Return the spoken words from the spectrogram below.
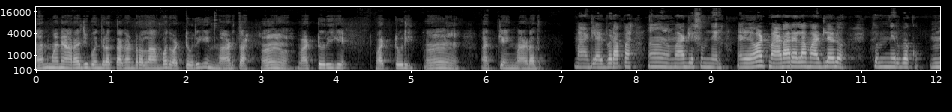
ನನ್ನ ಮನೆ ಹರಾಜಿ ಬಂದಿರೋದು ತಗೊಂಡ್ರಲ್ಲ ಅಂಬೋದು ಒಟ್ಟೂರಿಗೆ ಹಿಂಗೆ ಮಾಡ್ತಾಳೆ. ಹ್ಞೂ ಒಟ್ಟೂರಿಗೆ ಒಟ್ಟೂರಿ. ಹ್ಞೂ ಅದಕ್ಕೆ ಹಿಂಗೆ ಮಾಡೋದು. ಮಾಡ್ಲೇಳು ಬಿಡಪ್ಪ. ಹ್ಞೂ ಮಾಡಲಿ ಸುಮ್ಮನೆ ಒಟ್ಟು ಮಾಡಾರೆಲ್ಲ ಮಾಡ್ಲೇಳು ಸುಮ್ಮನಿರ್ಬೇಕು ಹ್ಞೂ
